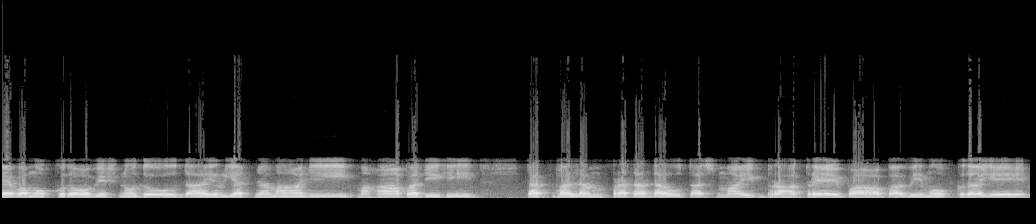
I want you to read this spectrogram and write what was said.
एवमुक्तो विष्णुदूदैर्यज्ञमाली महापतिः तत्फलं प्रददौ तस्मै भ्रात्रे पापविमुक्तये।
